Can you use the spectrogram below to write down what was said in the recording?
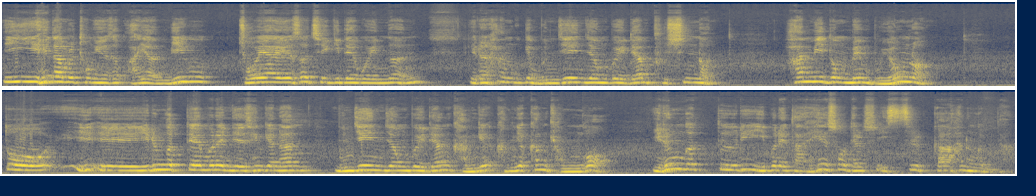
이 회담을 통해서 과연 미국 조야에서 제기되고 있는 이런 한국의 문재인 정부에 대한 불신론, 한미 동맹 무용론, 또 이, 이, 이런 것 때문에 이제 생겨난 문재인 정부에 대한 강력, 강력한 경고 이런 것들이 이번에 다 해소될 수 있을까 하는 겁니다.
